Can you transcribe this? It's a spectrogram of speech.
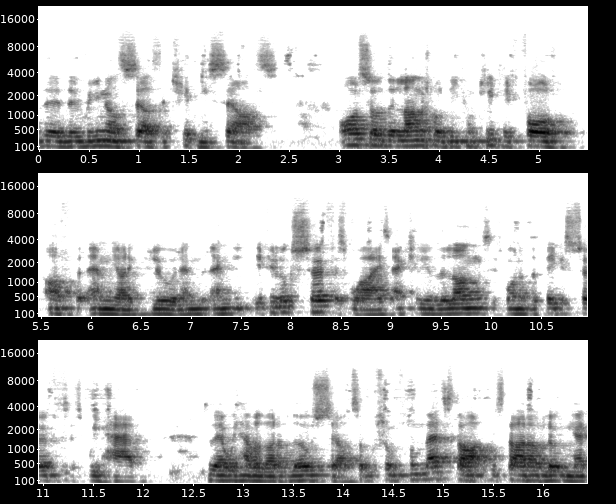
the, the renal cells, the kidney cells. Also, the lungs will be completely full of amniotic fluid. And, and if you look surface-wise, actually the lungs is one of the biggest surfaces we have. So there we have a lot of those cells. So from, from that start, we start out looking at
